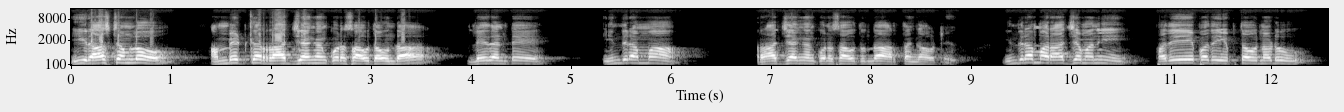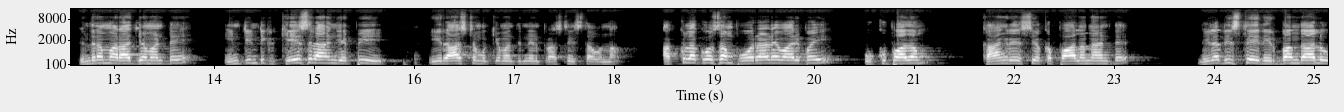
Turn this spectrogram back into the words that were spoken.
ఈ రాష్ట్రంలో అంబేద్కర్ రాజ్యాంగం కొనసాగుతూ ఉందా? లేదంటే ఇందిరమ్మ రాజ్యాంగం కొనసాగుతుందా? అర్థం కావట్లేదు. ఇందిరమ్మ రాజ్యం అని పదే పదే చెప్తా ఉన్నాడు. ఇందిరమ్మ రాజ్యం అంటే ఇంటింటికి కేసులా అని చెప్పి ఈ రాష్ట్ర ముఖ్యమంత్రిని నేను ప్రశ్నిస్తూ ఉన్నా. హక్కుల కోసం పోరాడే వారిపై ఉక్కుపాదం కాంగ్రెస్ యొక్క పాలన అంటే నిలదీస్తే నిర్బంధాలు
